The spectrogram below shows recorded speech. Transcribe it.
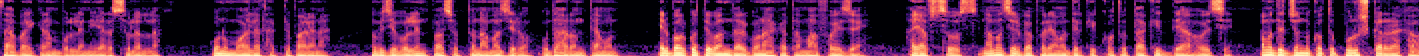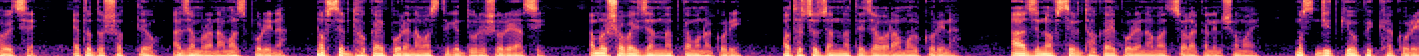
সাহবাইকরাম বললেন, ইয়া রাসূলুল্লাহ, কোনো ময়লা থাকতে পারে না। নবীজি বললেন পাঁচক্ত নামাজেরও উদাহরণ তেমন। এর বরকতে বান্দার গোনাহাকাতা মাফ হয়ে যায়। হায় আফসোস, নামাজের ব্যাপারে আমাদেরকে কত তাকিদ দেয়া হয়েছে, আমাদের জন্য কত পুরস্কার রাখা হয়েছে। এত দোষ সত্ত্বেও আজ আমরা নামাজ পড়ি না। নফসের ধোকায় পড়ে নামাজ থেকে দূরে সরে আছি। আমরা সবাই জান্নাত কামনা করি, অথচ জান্নাতে যাওয়ার আমল করি না। আজ নফসের ধোকায় পড়ে নামাজ চলাকালীন সময় মসজিদকে উপেক্ষা করে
